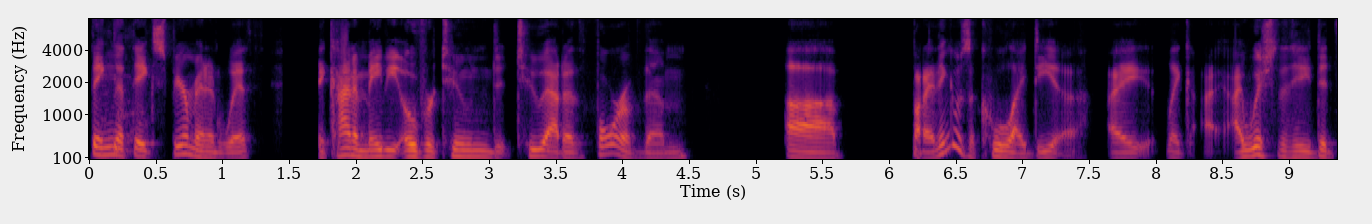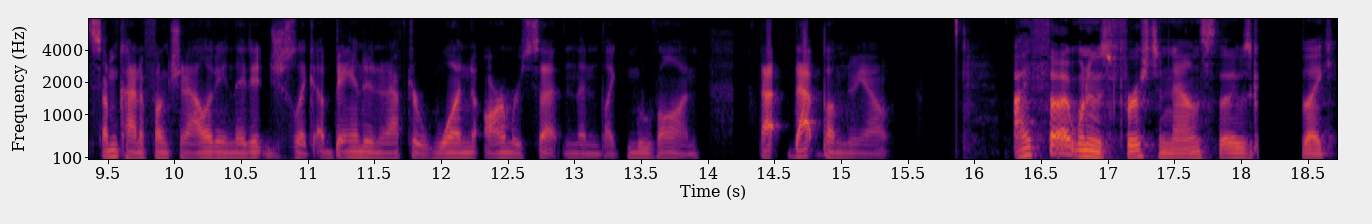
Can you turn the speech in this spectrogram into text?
thing that they experimented with. They kind of maybe overtuned two out of the four of them. Uh but I think it was a cool idea. I like I, I wish that they did some kind of functionality and they didn't just like abandon it after one armor set and then like move on. That that bummed me out. I thought when it was first announced that it was like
